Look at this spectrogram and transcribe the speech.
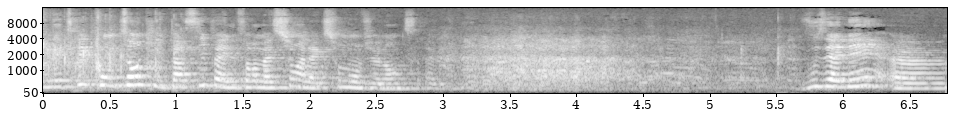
On est très content qu'il participe à une formation à l'action non violente. Vous allez euh,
